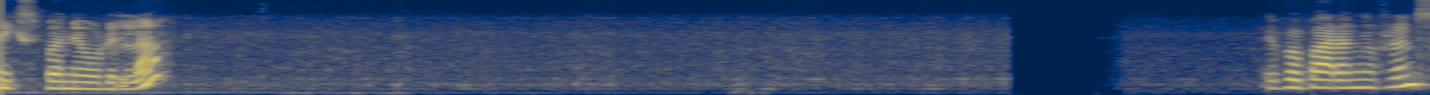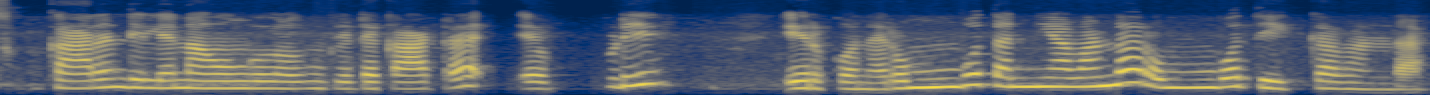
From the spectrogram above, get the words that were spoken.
மிக்ஸ் பண்ணி விடலாம். இப்போ பாருங்கள் ஃப்ரெண்ட்ஸ் கரண்ட் இல்லை நான் உங்கள் உங்ககிட்ட காட்டுறேன். எப்படி இருக்கணும் ரொம்ப தண்ணியாக வேண்டாம் ரொம்ப திக்காக வேண்டாம்.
